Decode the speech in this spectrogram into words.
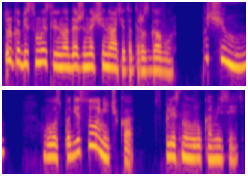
«Только бессмысленно даже начинать этот разговор». «Почему?» «Господи, Сонечка!» — всплеснул руками зять.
